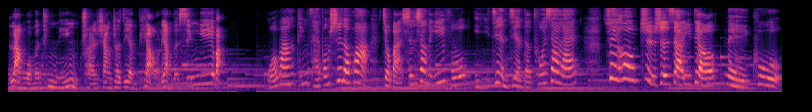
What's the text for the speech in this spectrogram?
让我们替您穿上这件漂亮的新衣吧。国王听裁缝师的话，就把身上的衣服一件件的脱下来，最后只剩下一条内裤。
